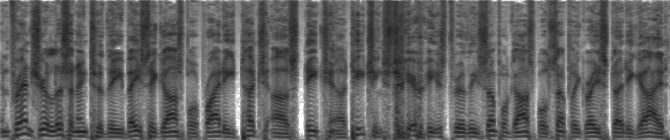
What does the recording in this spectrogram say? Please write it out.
And friends, you're listening to the Basic Gospel Friday touch, uh, teach, uh, teaching series through the Simple Gospel Simply Grace Study Guide.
